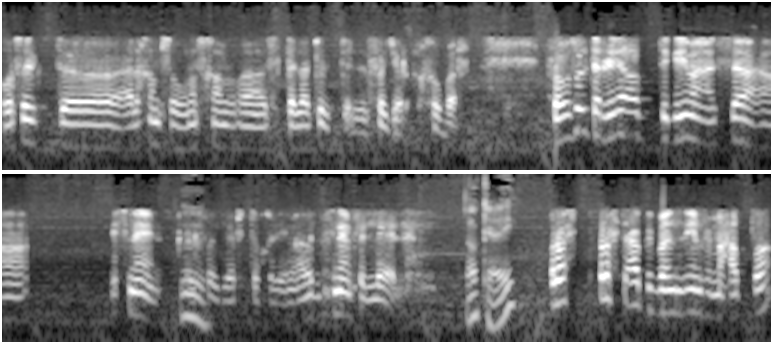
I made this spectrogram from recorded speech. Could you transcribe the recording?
وصلت آه، على خمسة ونص خم... آه، ستة إلا تلت الفجر الخبر. فوصلت الرياض تقريبا على الساعة اثنين. الفجر تقريبا أو اثنين في الليل. أوكي. رحت رحت أعبي بنزين في محطة.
